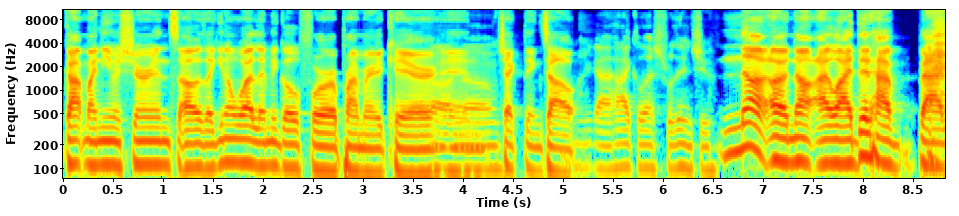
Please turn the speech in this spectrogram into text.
got my new insurance, I was like, you know what? Let me go for primary care and no. check things out. You got high cholesterol, didn't you? No, uh, no, I, well, I did have bad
